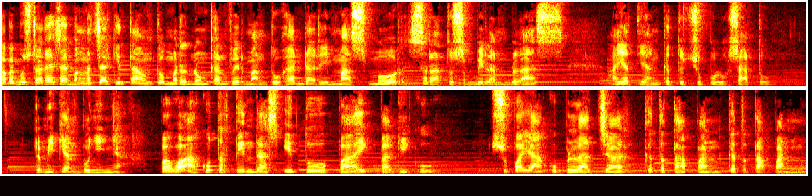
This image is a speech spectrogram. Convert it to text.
Bapak Ibu Saudara, saya mengajak kita untuk merenungkan firman Tuhan dari Mazmur 119 ayat yang ke-71. Demikian bunyinya, bahwa aku tertindas itu baik bagiku, supaya aku belajar ketetapan-ketetapanmu.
